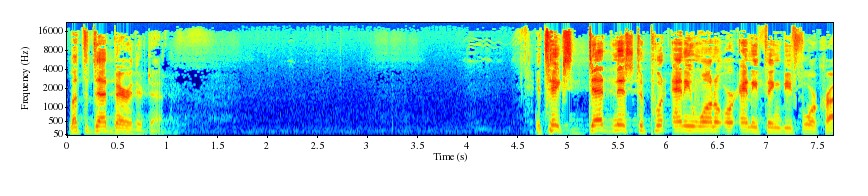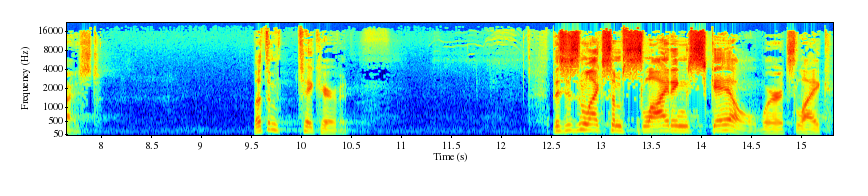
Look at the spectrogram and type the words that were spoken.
Let the dead bury their dead. It takes deadness to put anyone or anything before Christ. Let them take care of it. This isn't like some sliding scale where it's like,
